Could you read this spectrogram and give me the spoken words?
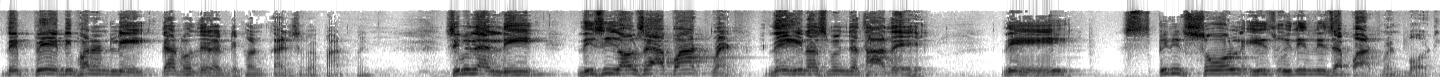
they pay differently, therefore there are different kinds of apartment. Similarly, this is also apartment. Dehinasmin jatha The spirit soul is within this apartment body.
